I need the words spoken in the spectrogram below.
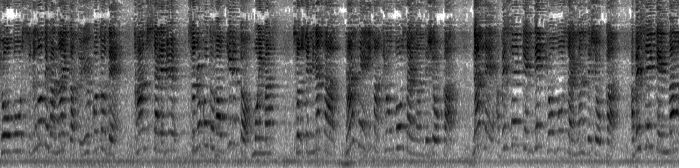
共謀するのではないかということで監視されるそのことが起きると思います。そして皆さんなぜ今共謀罪なんでしょうか？なぜ安倍政権で共謀罪なんでしょうか？安倍政権は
